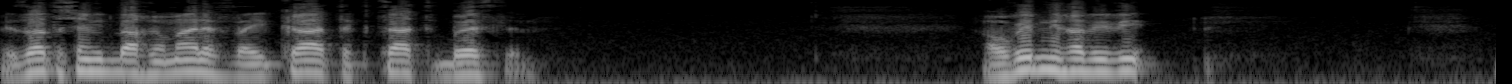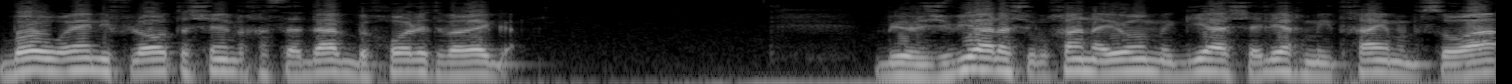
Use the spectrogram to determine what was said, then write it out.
בעזרת השם יתברך יום א' ויקרא תקצת ברסלב. אהובי בני חביבי, בואו ראה נפלאות השם וחסדיו בכל עת ורגע. ביושבי על השולחן היום הגיע השליח מאיתך עם הבשורה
